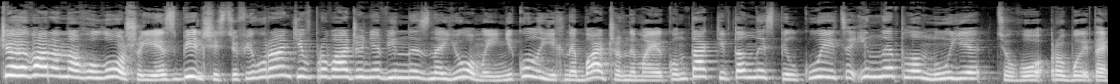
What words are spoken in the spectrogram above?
Че Гевара наголошує, з більшістю фігурантів провадження він не знайомий, ніколи їх не бачив, не має контактів та не спілкується і не планує цього робити.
